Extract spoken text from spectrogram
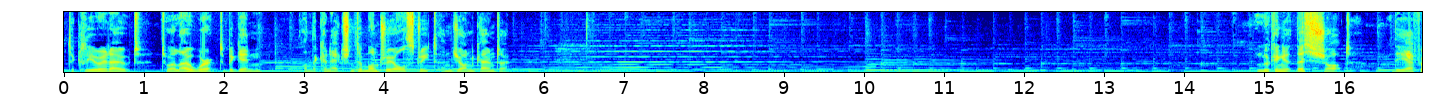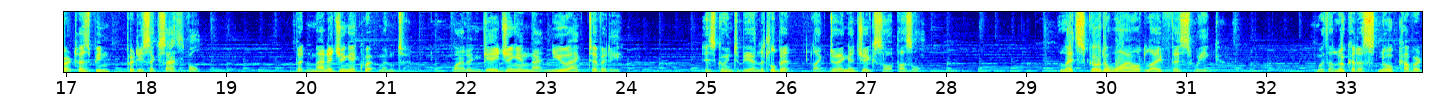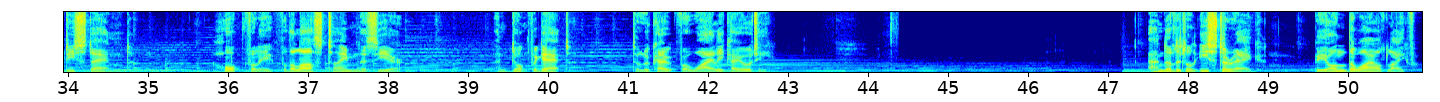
to clear it out to allow work to begin on the connection to Montreal Street and John Counter. Looking at this shot, the effort has been pretty successful. But managing equipment while engaging in that new activity is going to be a little bit like doing a jigsaw puzzle. Let's go to wildlife this week with a look at a snow covered East End, hopefully for the last time this year. And don't forget to look out for Wily Coyote. And a little Easter egg beyond the wildlife.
